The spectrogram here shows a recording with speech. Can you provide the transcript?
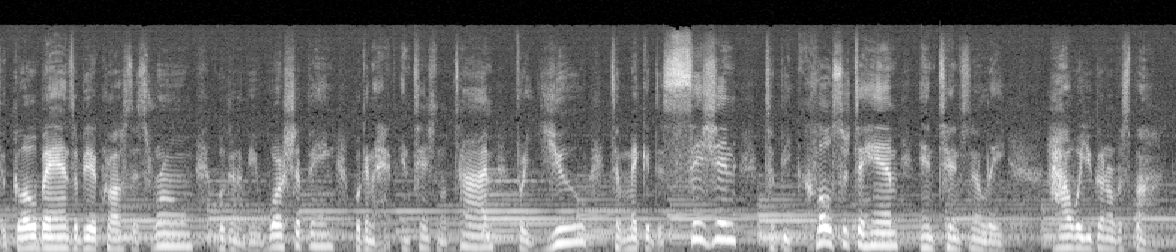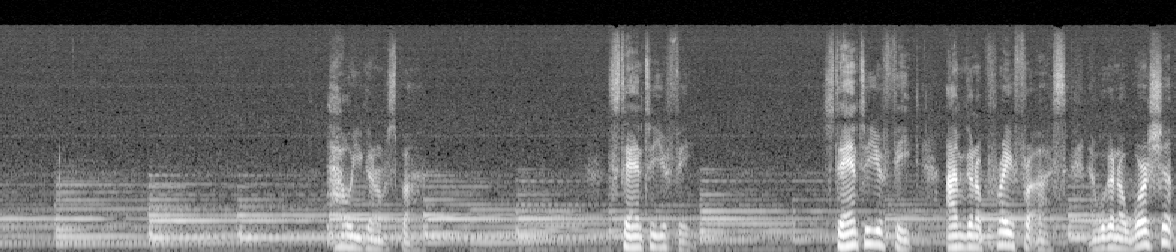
The glow bands will be across this room. We're going to be worshiping. We're going to have intentional time for you to make a decision to be closer to Him intentionally. How are you going to respond? How are you going to respond? stand to your feet. Stand to your feet. I'm going to pray for us, and we're going to worship,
